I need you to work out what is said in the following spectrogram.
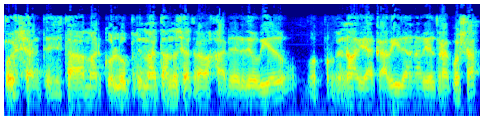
pues antes estaba Marco López matándose a trabajar desde Oviedo, pues porque no había cabida, no había otra cosa.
